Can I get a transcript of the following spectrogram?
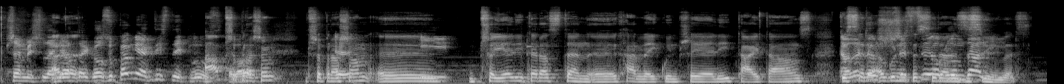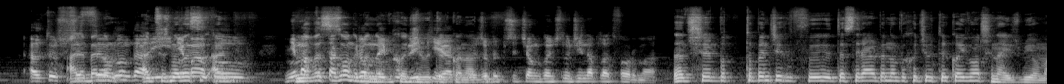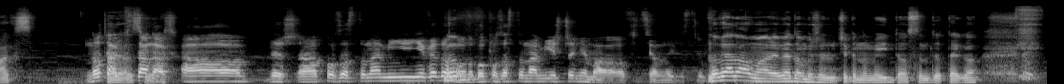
przemyślenia Ale... tego, zupełnie jak Disney+. Plus. A, przepraszam, przepraszam, yy, I... przejęli teraz ten, yy, Harley Quinn przejęli, Titans, to Ale to już ogólnie to jest oglądali. Ale to już wszyscy ale będą, oglądali ale i nie ma to... Ale... Nie ma nowe to tak ogromnej publiki, tylko jakby, żeby przyciągnąć ludzi na platformę. Znaczy, bo to będzie, te seriale będą wychodziły tylko i wyłącznie na HBO Max. No tak, w Stanach, a wiesz, a poza Stanami nie wiadomo, no, no, bo poza Stanami jeszcze nie ma oficjalnej dystrybucji. No wiadomo, ale wiadomo, że ludzie będą mieli dostęp do tego.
